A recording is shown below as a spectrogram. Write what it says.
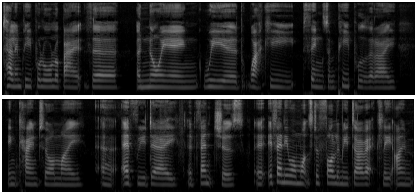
telling people all about the annoying, weird, wacky things and people that I encounter on my uh, everyday adventures. If anyone wants to follow me directly, I'm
